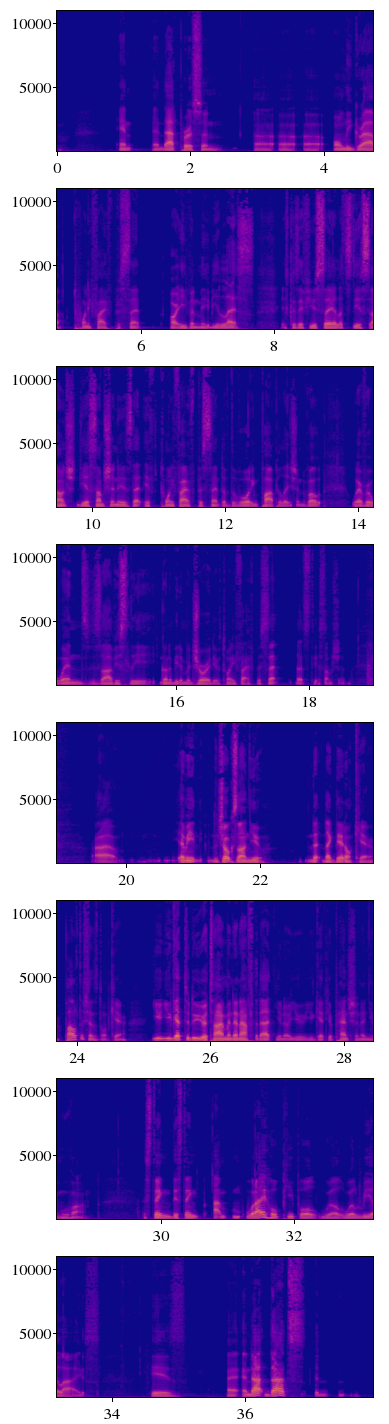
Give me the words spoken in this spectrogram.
and and that person uh, uh, uh, only grab 25% or even maybe less it's because if you say let's the assumption the assumption is that if 25% of the voting population vote whoever wins is obviously going to be the majority of 25%. That's the assumption. Uh, I mean, the joke's on you. Like they don't care. Politicians don't care. You you get to do your time, and then after that, you know, you you get your pension and you move on. This thing, this thing. Um, what I hope people will will realize is, and that that's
